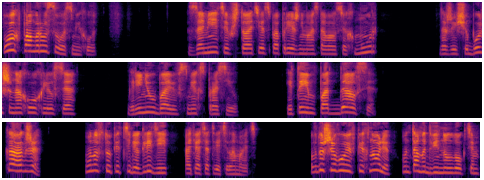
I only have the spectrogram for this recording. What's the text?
Ох, помру со смеху. Заметив, что отец по-прежнему оставался хмур, даже еще больше нахохлился, Гриня, убавив смех, спросил. — И ты им поддался? — Как же? Он уступит тебе, гляди, — опять ответила мать. В душевую впихнули, он там и двинул локтем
